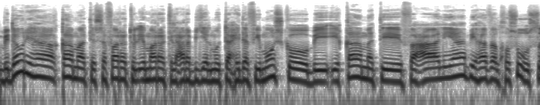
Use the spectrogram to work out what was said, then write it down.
بدورها قامت سفارة الإمارات العربية المتحدة في موسكو بإقامة فعالية بهذا الخصوص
